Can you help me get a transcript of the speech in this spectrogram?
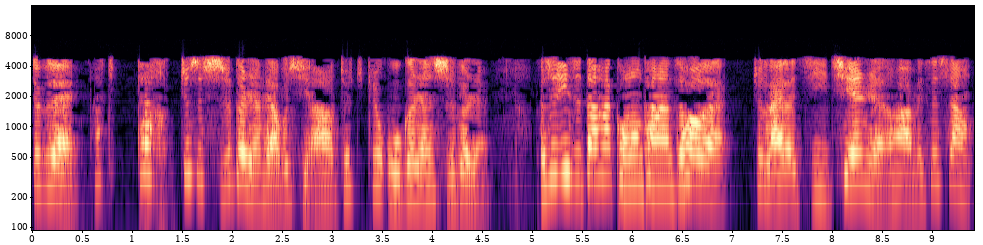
对不对？他。他就是十个人了不起啊，就就五个人十个人，可是，一直到他恐龙扛狼之后呢，就来了几千人哈，每次上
